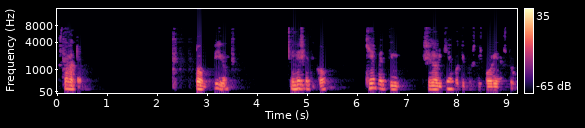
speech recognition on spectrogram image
στο άτομο. Το οποίο είναι σχετικό και με την συνολική αποτύπωση της πορείας του,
